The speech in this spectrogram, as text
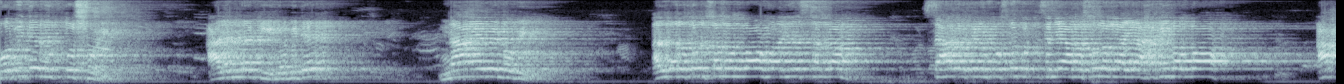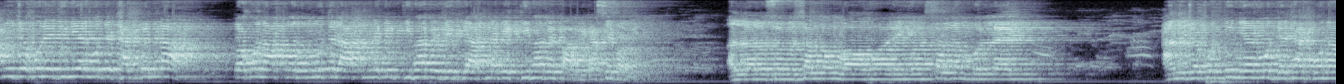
নবীদের উত্তরসূরি। আলেমরা কি নবীদের? না এবে নবী। আল্লাহ রাসূল সাল্লাল্লাহু আলাইহি ওয়াসাল্লাম সাহাবাকে প্রশ্ন করতেছেন, ইয়া রাসূলুল্লাহ, ইয়া হাবিবাল্লাহ, আপনি যখন এই দুনিয়ার মধ্যে থাকবেন না তখন আপনার উন্মতেরা আপনাকে কীভাবে দেখবে, আপনাকে কীভাবে পাবে কাছে পাবে আল্লাহ রসুল আলাইহি বললেন, আমি যখন দুনিয়ার মধ্যে থাকব না,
